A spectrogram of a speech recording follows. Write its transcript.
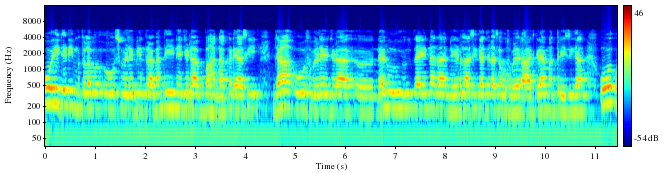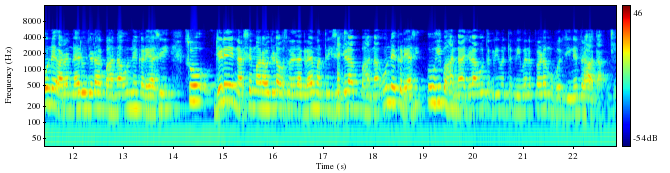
ਉਹੀ ਜਿਹੜੀ ਮਤਲਬ ਉਸ ਵੇਲੇ ਵੀ ਇੰਦਰਾ ਗਾਂਧੀ ਨੇ ਜਿਹੜਾ ਬਹਾਨਾ ਘੜਿਆ ਸੀ ਜਾਂ ਉਸ ਵੇਲੇ ਜਿਹੜਾ ਨਹਿਰੂ ਦਾ ਇਹਨਾਂ ਦਾ ਨੇੜਲਾ ਸੀਗਾ ਜਿਹੜਾ ਉਸ ਵੇਲੇ ਰਾਜ ਗ੍ਰਹਿ ਮੰਤਰੀ ਸੀਗਾ ਉਹ ਉਹਨੇ ਅਰਨ ਨਹਿਰੂ ਜਿਹੜਾ ਬਹਾਨਾ ਉਹਨੇ ਘੜਿਆ ਸੀ ਸੋ ਜਿਹੜੇ ਨਰਸਿਮਹਾ ਰਾਓ ਜਿਹੜਾ ਉਸ ਵੇਲੇ ਦਾ ਗ੍ਰਹਿ ਮੰਤਰੀ ਸੀ। ਜਿਹੜਾ ਬਹਾਨਾ ਉਹਨੇ ਘੜਿਆ ਸੀ ਉਹੀ ਬਹਾਨਾ ਜਿਹੜਾ ਉਹ ਤਕਰੀਬਨ ਤਕਰੀਬਨ ਪ੍ਰਣਬ ਮੁਖਰਜੀ ਨੇ ਦਰਹਾਤਾ ਜੀ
